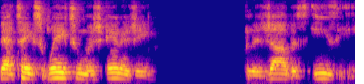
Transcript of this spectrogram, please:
that takes way too much energy when the job is easy.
